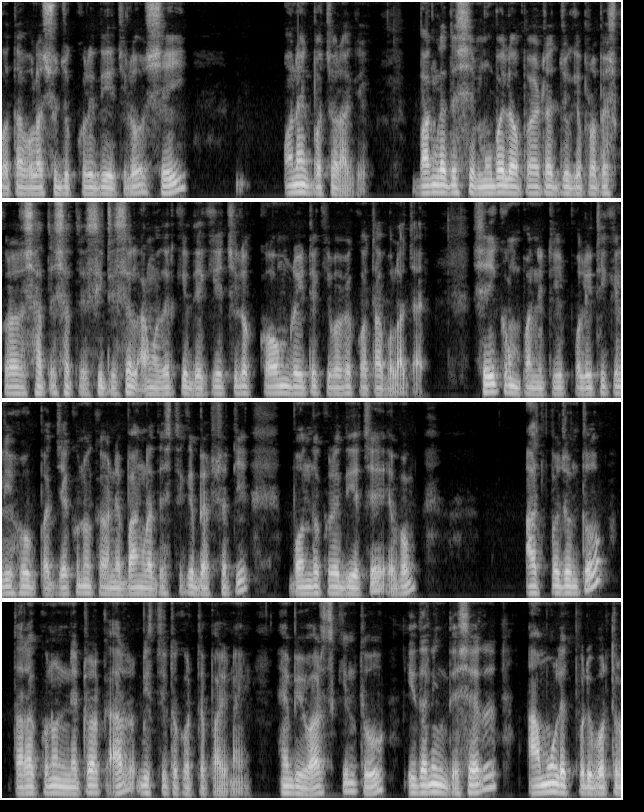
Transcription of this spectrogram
কথা বলার সুযোগ করে দিয়েছিল সেই অনেক বছর আগে। বাংলাদেশে মোবাইল অপারেটর যুগে প্রবেশ করার সাথে সাথে সিটি সেল আমাদেরকে দেখিয়েছিল কম রেটে কীভাবে কথা বলা যায়। সেই কোম্পানিটি পলিটিক্যালি হোক বা যে কোনো কারণে বাংলাদেশ থেকে ব্যবসাটি বন্ধ করে দিয়েছে এবং আজ পর্যন্ত তারা কোনো নেটওয়ার্ক আর বিস্তৃত করতে পারে নাই। হ্যাঁ ভিউয়ার্স কিন্তু ইদানিং দেশের আমূল এক পরিবর্তন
